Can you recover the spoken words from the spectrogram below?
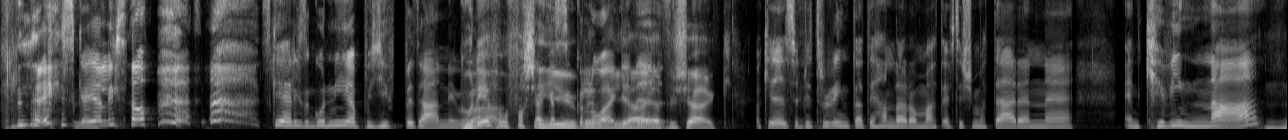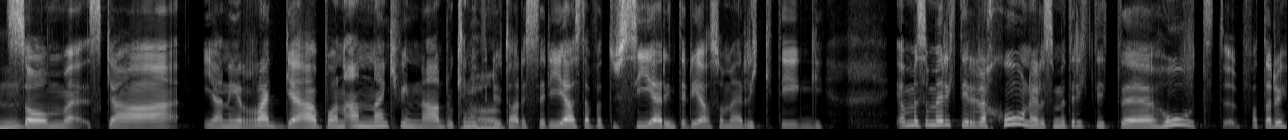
nej ska jag liksom Ska jag liksom gå ner på djupet här nu Gå ner på försöka fucking djupet. psykologa Ja, dig? jag försök. Okej, så du tror inte att det handlar om att eftersom att det är en, eh, en kvinna Mhm. som ska yani, ragga på en annan kvinna, då kan inte Ja. du ta det seriöst därför att du ser inte det som en riktig Ja, men som en riktig relation eller som ett riktigt eh, hot, typ. fattar du?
